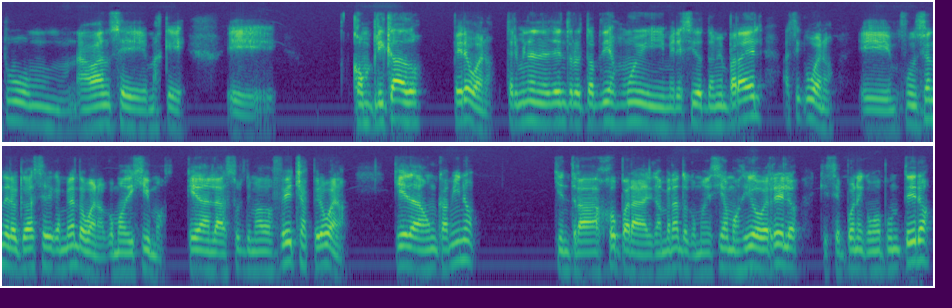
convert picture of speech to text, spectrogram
tuvo un avance más que complicado pero bueno, terminó dentro del top 10 muy merecido también para él, así que bueno, en función de lo que va a ser el campeonato, bueno, como dijimos, quedan las últimas dos fechas, pero bueno, queda un camino quien trabajó para el campeonato, como decíamos, Diego Berrelo, que se pone como puntero,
